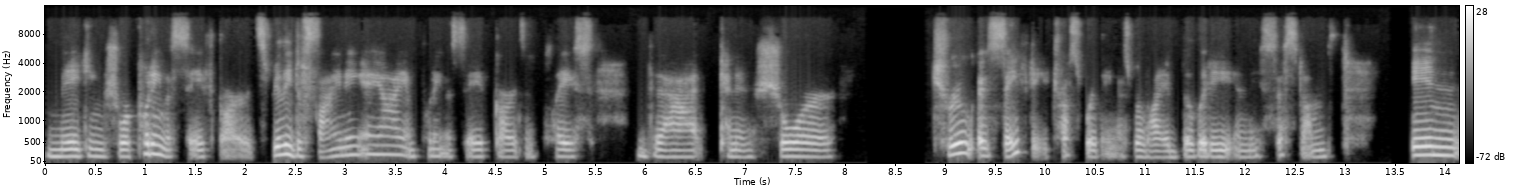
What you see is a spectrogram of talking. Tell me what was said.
making sure putting the safeguards really defining ai and putting the safeguards in place that can ensure true uh, safety trustworthiness reliability in these systems in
